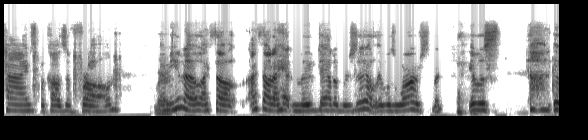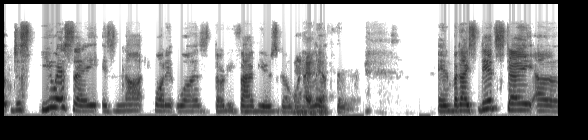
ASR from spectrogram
times because of fraud. Right. I mean, you know, I thought I thought I hadn't moved out of Brazil. It was worse, but it was it just USA is not what it was 35 years ago when I left there. And but I did stay uh,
